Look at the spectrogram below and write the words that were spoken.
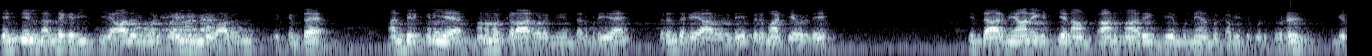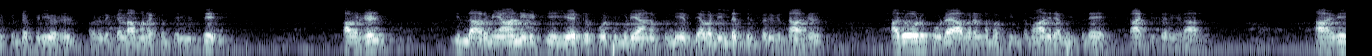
எண்ணில் நல்ல கதிக்கு யாதும் ஒரு குறைவின்றி வாழவும் இருக்கின்ற அன்பிற்கினிய மணமக்களாக விளங்குகின்ற நம்முடைய பெருந்தகையாரவர்களே பெருமாட்டியவர்களே இந்த அருமையான நிகழ்ச்சியை நாம் காணுமாறு இங்கே முன்னே நமக்கு அமைத்துக் கொடுத்தவர்கள் இங்க இருக்கின்ற பெரியவர்கள் அவர்களுக்கெல்லாம் வணக்கம் தெரிவித்து அவர்கள் இந்த அருமையான நிகழ்ச்சியை ஏற்று போட்டு முடியான புண்ணியத்தை அவர்கள் இல்லத்தில் பெறுகின்றார்கள். அதோடு கூட அவர்கள் நமக்கு இந்த மாதிரி அமைப்பிலே காட்சி தருகிறார்கள். ஆகவே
